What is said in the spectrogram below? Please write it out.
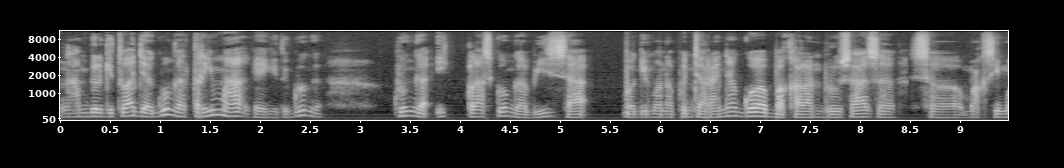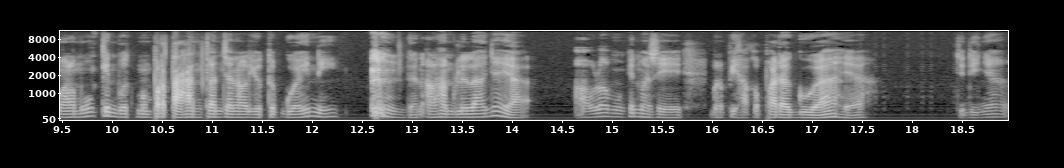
ngambil gitu aja gue nggak terima kayak gitu. Gue nggak gue nggak ikhlas gue nggak bisa. Bagaimanapun caranya gue bakalan berusaha se semaksimal mungkin buat mempertahankan channel YouTube gue ini. Dan alhamdulillahnya ya Allah mungkin masih berpihak kepada gue ya jadinya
